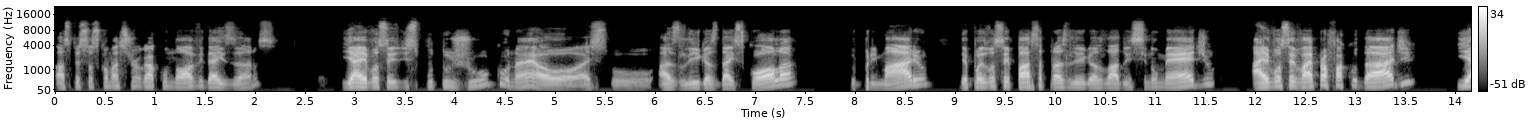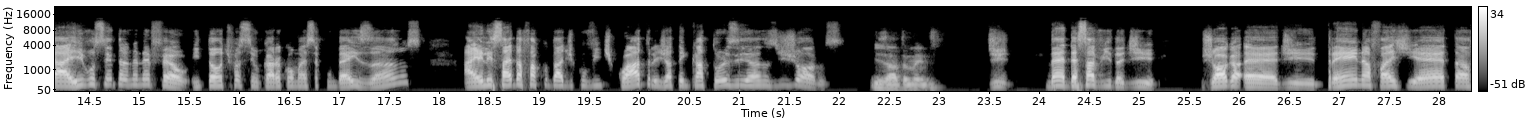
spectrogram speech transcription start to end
as pessoas começam a jogar com 9, 10 anos, e aí você disputa o Juco, né? o- as, o- as ligas da escola, do primário. Depois você passa para as ligas lá do ensino médio. Aí você vai para a faculdade e aí você entra na NFL. Então, tipo assim, o cara começa com 10 anos, aí ele sai da faculdade com 24, ele já tem 14 anos de jogos. Exatamente. De, né, dessa vida de joga, é, de treina, faz dieta,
